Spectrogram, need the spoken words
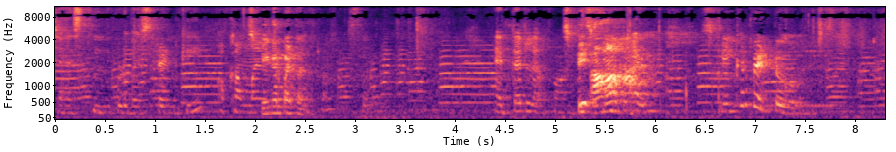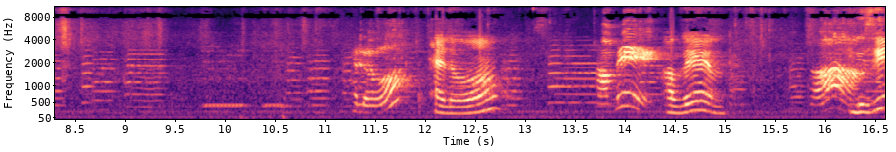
చేస్తుంది ఇప్పుడు బెస్ట్ ఫ్రెండ్ కి ఒక అమ్మాయి స్పీకర్ పెట్టండి ఎత్తర్లే ఫోన్ స్పీ- ఆ, స్పీకర్ పెట్టు हेलो హలో अबे అవే हाँ బిజీ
